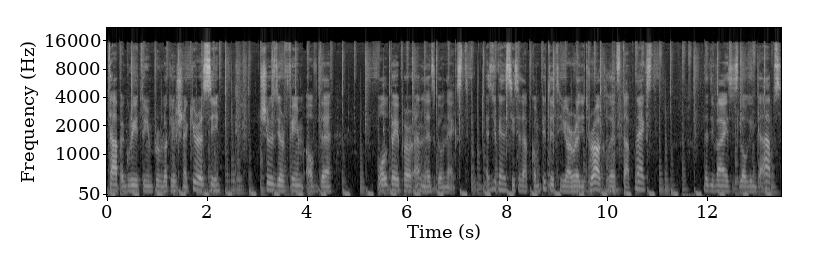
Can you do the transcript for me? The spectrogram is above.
tap agree to improve location accuracy, choose your theme of the wallpaper and let's go next. As you can see setup completed, you are ready to rock, let's tap next. The device is loading the apps.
